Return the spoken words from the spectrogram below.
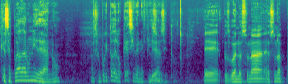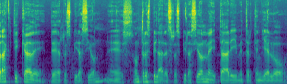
que se pueda dar una idea, ¿no? Hace un poquito de lo que es y beneficios y todo. Eh, pues bueno, es una, es una práctica de, de respiración. son tres pilares, respiración, meditar y meterte en hielo,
